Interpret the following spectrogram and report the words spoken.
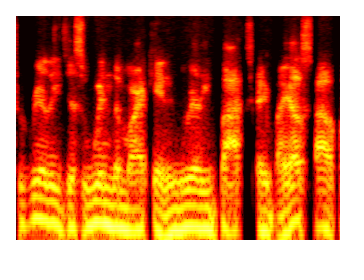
to really just win the market and really box everybody else out.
